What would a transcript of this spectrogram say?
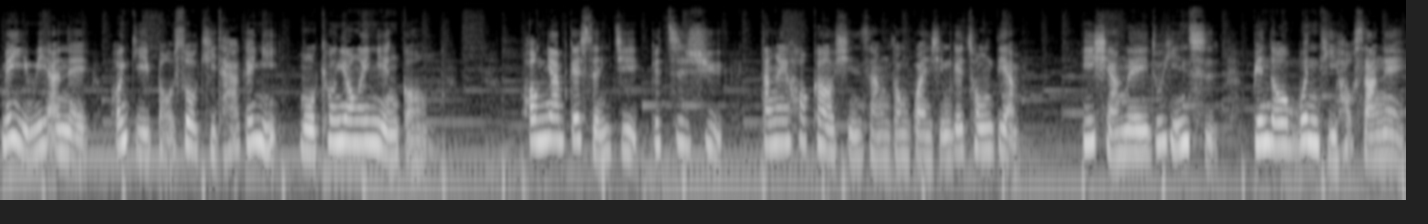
每一位安内。反其保守其他嘅人，无同样嘅眼光，行业嘅成绩嘅秩序，当喺学校身上当关心嘅重点。以上呢，就因此变到问题学生诶，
